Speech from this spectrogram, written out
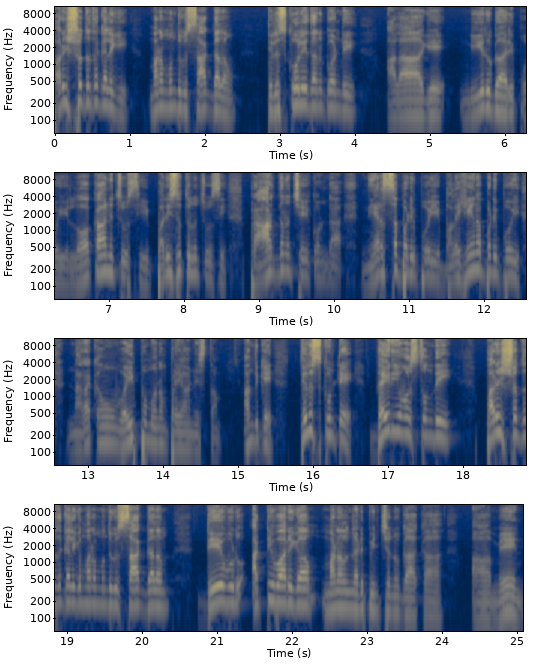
పరిశుద్ధత కలిగి మనం ముందుకు సాగలం. తెలుసుకోలేదనుకోండి. అలాగే నీరు గారిపోయి లోకాన్ని చూసి పరిస్థితులను చూసి ప్రార్థన చేయకుండా నీరసపడిపోయి బలహీనపడిపోయి నరకం వైపు మనం ప్రయాణిస్తాం. అందుకే తెలుసుకుంటే ధైర్యం వస్తుంది. పరిశుద్ధత కలిగి మనం ముందుకు సాగలం. దేవుడు అట్టివారిగా మనల్ని నడిపించనుగాక. ఆమెన్.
